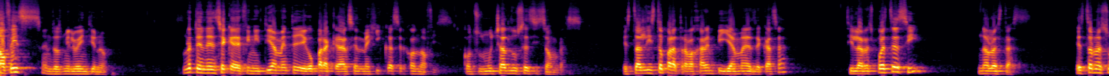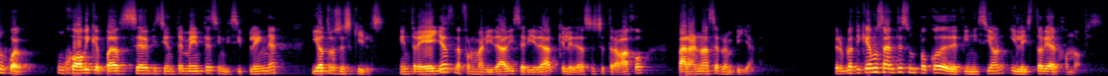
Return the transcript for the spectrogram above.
Office en 2021. Una tendencia que definitivamente llegó para quedarse en México es el Home Office, con sus muchas luces y sombras. ¿Estás listo para trabajar en pijama desde casa? Si la respuesta es sí, no lo estás. Esto no es un juego, un hobby que puedas hacer eficientemente sin disciplina y otros skills, entre ellas la formalidad y seriedad que le das a este trabajo para no hacerlo en pijama. Pero platiquemos antes un poco de definición y la historia del home office.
